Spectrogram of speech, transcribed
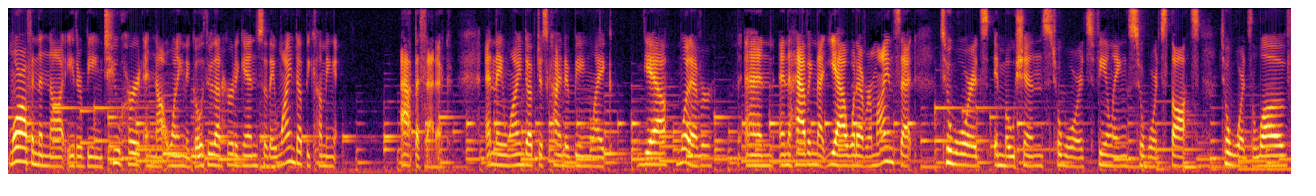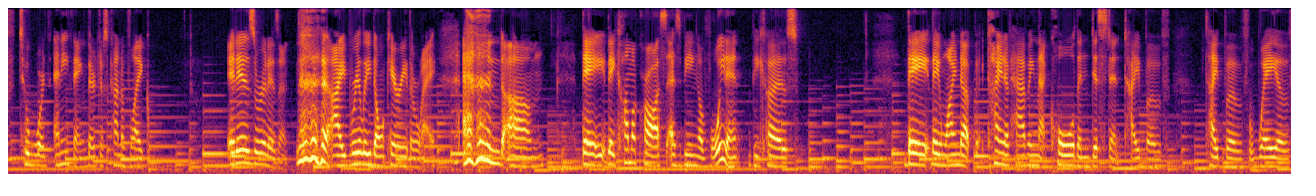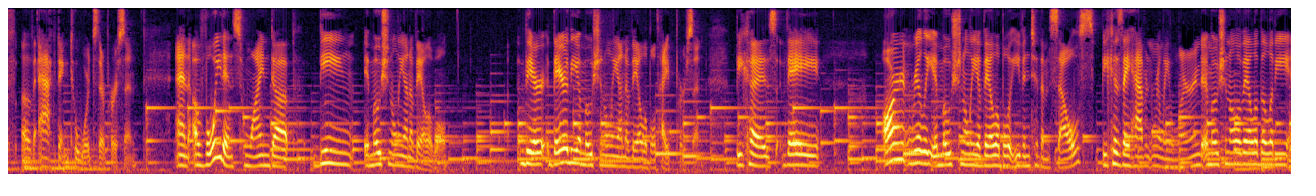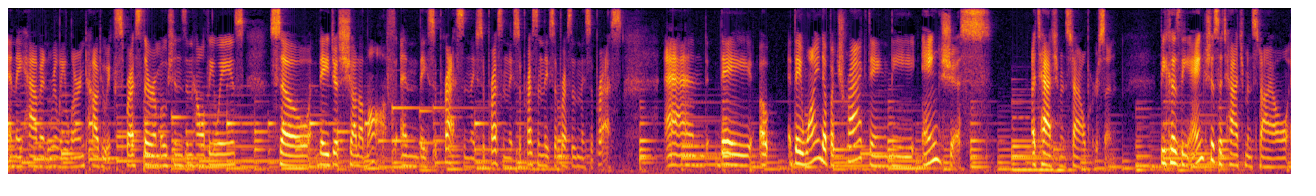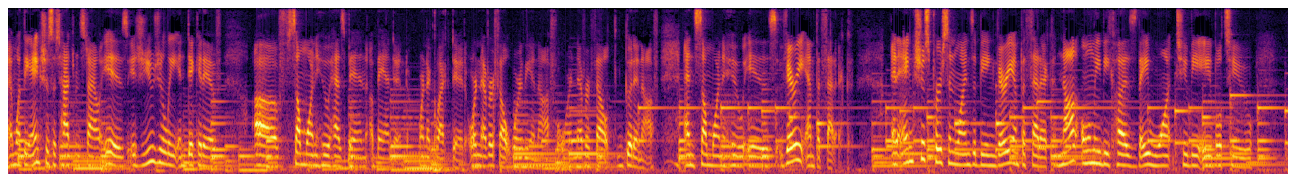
more often than not either being too hurt and not wanting to go through that hurt again, so they wind up becoming apathetic and they wind up just kind of being like, yeah, whatever, and and having that yeah, whatever mindset towards emotions, towards feelings, towards thoughts, towards love, towards anything. They're just kind of like, it is or it isn't. I really don't care either way. And um, they they come across as being avoidant because they they wind up kind of having that cold and distant type of type of way of of acting towards their person and avoidance wind up being emotionally unavailable. They're they're the emotionally unavailable type person because they aren't really emotionally available even to themselves because they haven't really learned emotional availability and they haven't really learned how to express their emotions in healthy ways. So they just shut them off and they suppress and they suppress and they suppress and they suppress and they suppress. And they uh, they wind up attracting the anxious attachment style person because the anxious attachment style and what the anxious attachment style is is usually indicative of someone who has been abandoned or neglected or never felt worthy enough or never felt good enough and someone who is very empathetic. An anxious person winds up being very empathetic not only because they want to be able to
